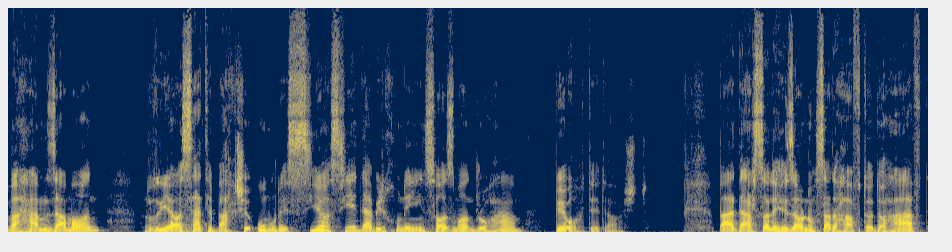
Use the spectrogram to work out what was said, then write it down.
و همزمان ریاست بخش امور سیاسی دبیرخونه این سازمان رو هم به عهده داشت بعد در سال 1977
